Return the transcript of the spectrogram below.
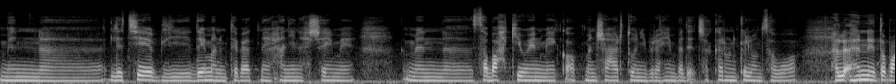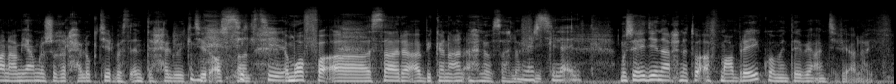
من آه، لتياب اللي دائما متابعتنا حنين حشيمة من صباح كيوان ميك أب من شعر توني إبراهيم بدي اتشكرهم كلهم سوا. هلأ هن طبعا عم يعملوا شغل حلو كتير بس أنت حلوة كتير أصلا. كتير. موفقة سارة أبي كنعان أهلا وسهلا فيك. ميرسي لك مشاهدينا رح نتوقف مع break ومنتابع عن TV live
